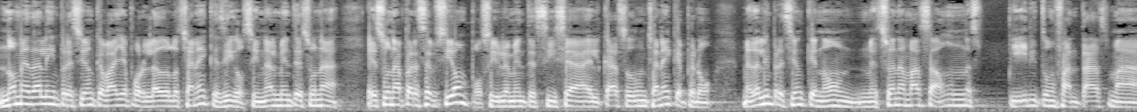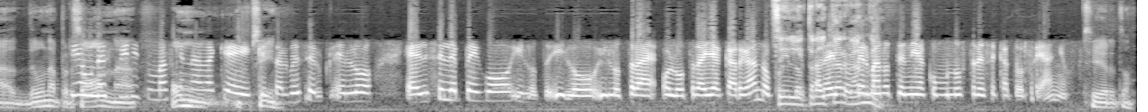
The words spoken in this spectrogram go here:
no me da la impresión que vaya por el lado de los chaneques. Digo, finalmente es una es una percepción, posiblemente sí sea el caso de un chaneque, pero me da la impresión que no, me suena más a un espíritu, un fantasma de una Sí, persona. un espíritu más que nada que, que sí. tal vez él, él lo, él se le pegó y lo y lo y lo trae o lo traía cargando. Sí, porque lo trae para eso cargando. Mi hermano tenía como unos 13, 14 años. Cierto.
